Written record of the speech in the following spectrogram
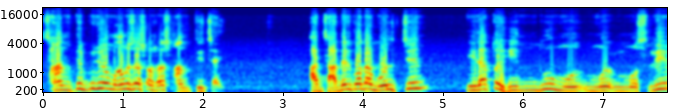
শান্তিপ্রিয় মানুষের সবসময় শান্তি চায়। আর যাদের কথা বলছেন, এরা তো হিন্দু মুসলিম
